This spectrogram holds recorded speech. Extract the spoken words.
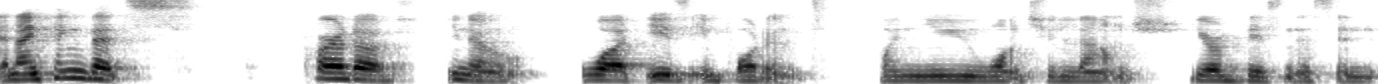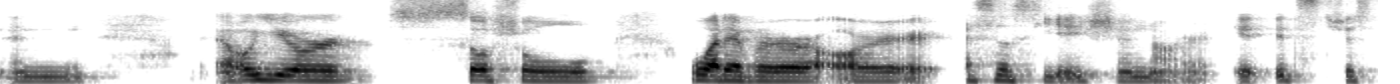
and i think that's part of you know what is important when you want to launch your business and and or your social whatever or association or it, it's just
